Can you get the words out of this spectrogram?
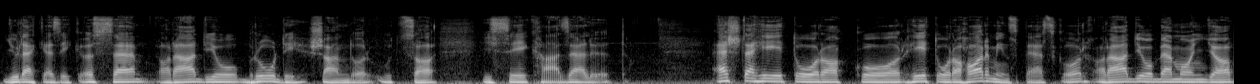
gyülekezik össze a rádió Bródi Sándor utca is székház előtt. Este 7 órakor, 7 óra 30 perckor a rádió bemondja,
